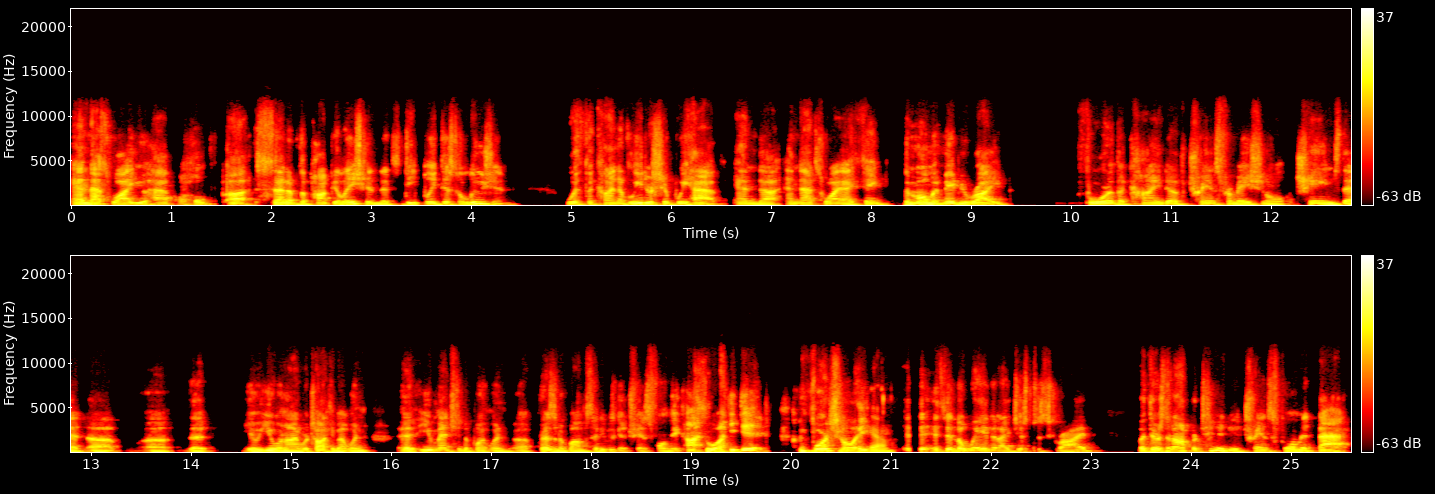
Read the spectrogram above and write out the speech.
And that's why you have a whole uh, set of the population that's deeply disillusioned with the kind of leadership we have. And, uh, and that's why I think the moment may be ripe for the kind of transformational change that, uh, uh that you, know, you and I were talking about when uh, you mentioned the point when uh, President Obama said he was going to transform the economy. Well, he did. Unfortunately, yeah. it, it's in the way that I just described, but there's an opportunity to transform it back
